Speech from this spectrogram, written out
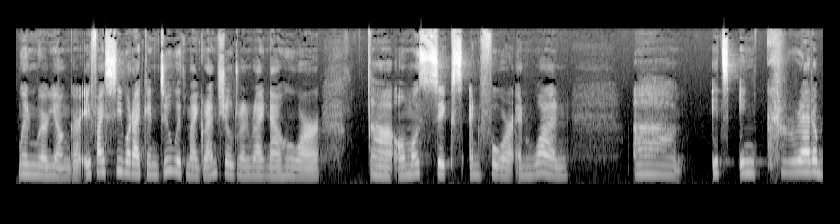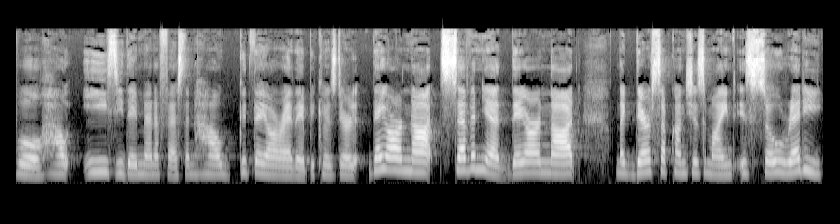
when we're younger? If I see what I can do with my grandchildren right now who are uh, almost six and four and one, um, it's incredible how easy they manifest and how good they are at it because they're they are not seven yet they are not like their subconscious mind is so ready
